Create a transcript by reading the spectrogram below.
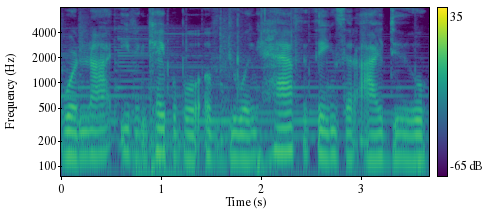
were not even capable of doing half the things that I do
